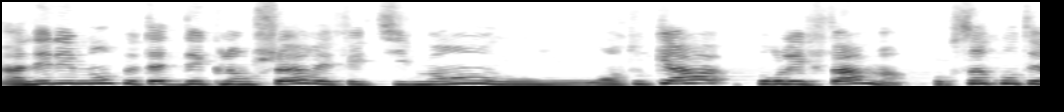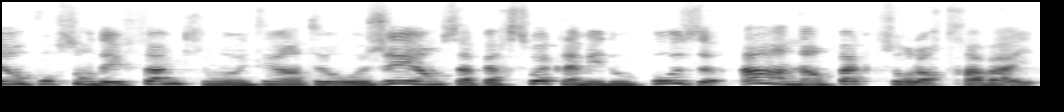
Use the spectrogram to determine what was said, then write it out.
un élément peut-être déclencheur, effectivement, ou en tout cas pour les femmes, pour 51% des femmes qui ont été interrogées, hein, on s'aperçoit que la ménopause a un impact sur leur travail.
